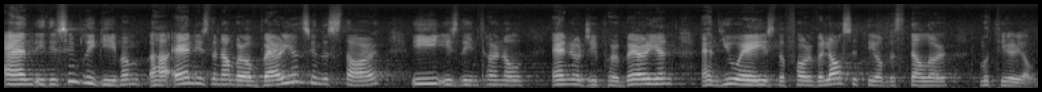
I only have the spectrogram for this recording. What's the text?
and it is simply given, uh, n is the number of baryons in the star, E is the internal energy per baryon, and UA is the four velocity of the stellar material.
